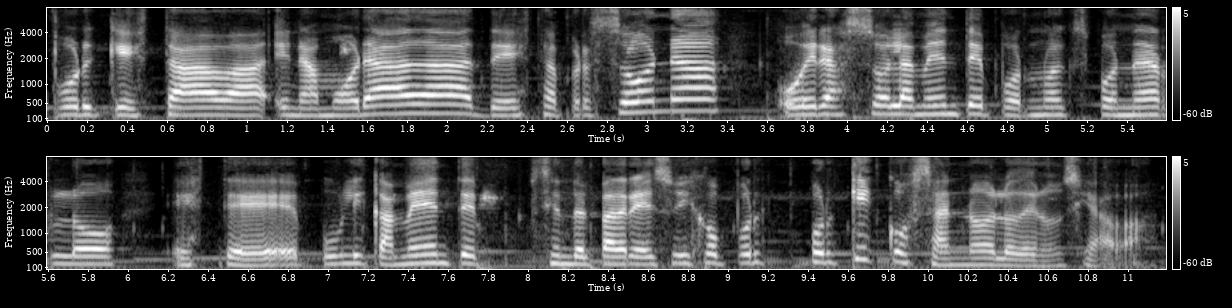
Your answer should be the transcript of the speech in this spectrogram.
porque estaba enamorada de esta persona o era solamente por no exponerlo este, públicamente, siendo el padre de su hijo? ¿Por, por qué cosa no lo denunciaba?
